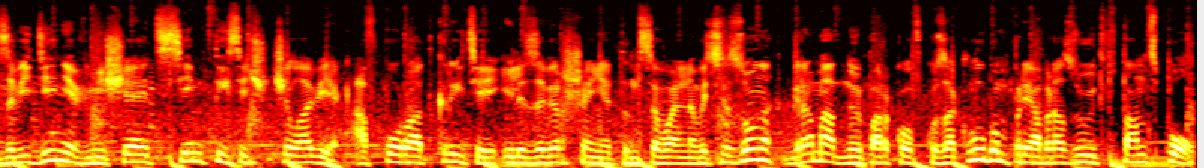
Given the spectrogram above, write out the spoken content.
Заведение вмещает 7 тысяч человек, а в пору открытия или завершения танцевального сезона громадную парковку за клубом преобразуют в танцпол.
